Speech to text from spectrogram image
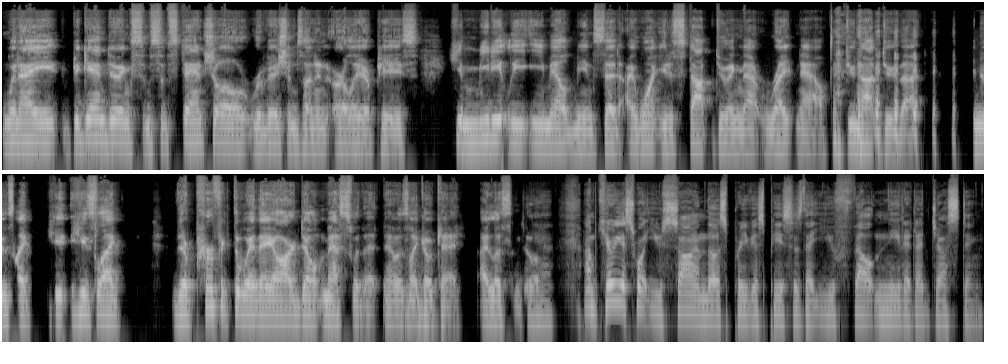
when I began doing some substantial revisions on an earlier piece, he immediately emailed me and said, I want you to stop doing that right now. Do not do that. he was like, he, he's like, they're perfect the way they are. Don't mess with it. And I was like, mm-hmm. okay, I listened to yeah. him. I'm curious what you saw in those previous pieces that you felt needed adjusting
